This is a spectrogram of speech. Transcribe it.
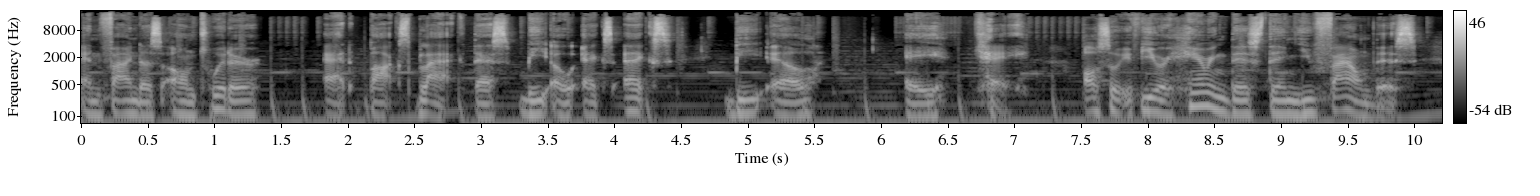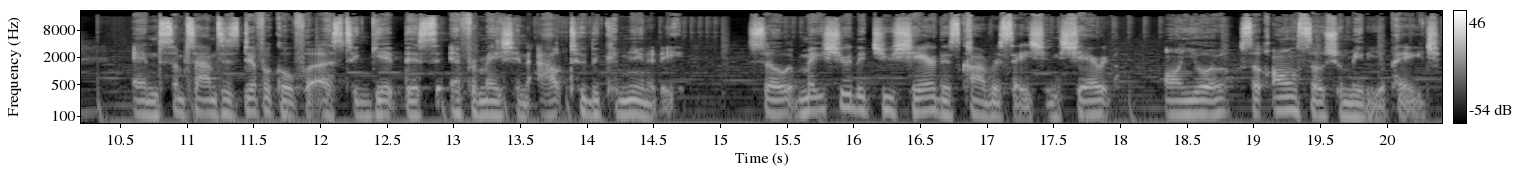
and find us on Twitter at Box Black. That's B O X X B L A K. Also, if you are hearing this, then you found this. And sometimes it's difficult for us to get this information out to the community. So make sure that you share this conversation, share it on your so own social media page.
